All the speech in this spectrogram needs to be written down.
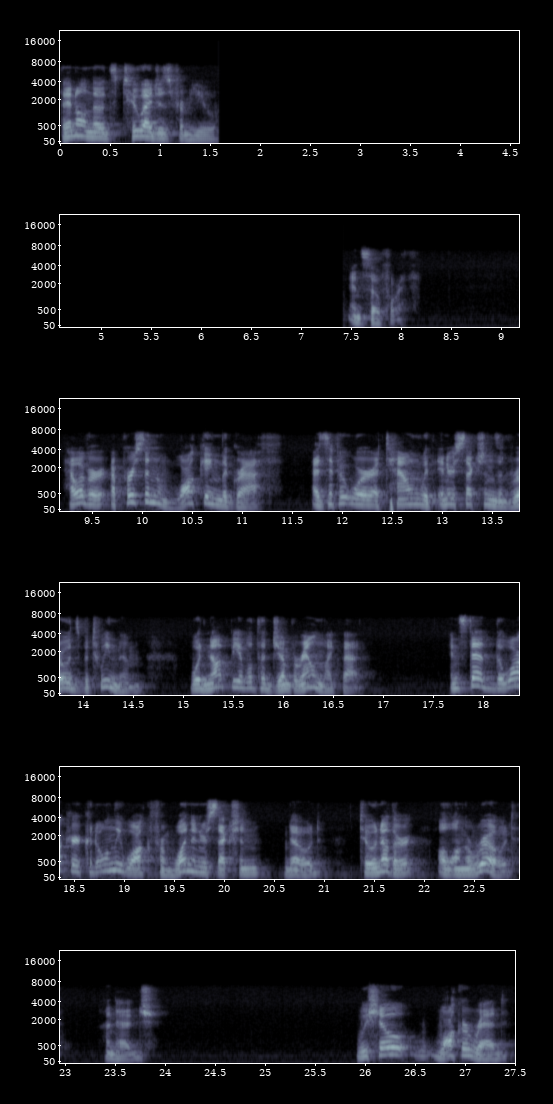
then all nodes two edges from U, and so forth. However, a person walking the graph, as if it were a town with intersections and roads between them, would not be able to jump around like that. Instead, the walker could only walk from one intersection, node, to another along a road, an edge. We show walker red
